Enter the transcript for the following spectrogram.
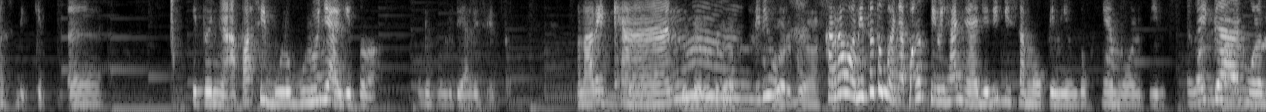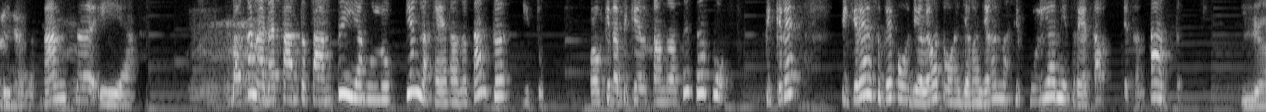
yang sedikit eh, itunya apa sih bulu-bulunya gitu loh bulu-bulu di alis itu menarik Iya, kan bener-bener. jadi Luar biasa. karena wanita tuh banyak banget pilihannya jadi bisa mau pilih looknya mau lebih elegan mau lebih tante-tante iya bahkan ada tante-tante yang looknya nggak kayak tante-tante gitu. Kalau kita pikir tante-tante, kita bu, pikirnya pikirnya sebenarnya kalau dia lewat, wah jangan-jangan masih kuliah nih ternyata dia tante. Iya,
